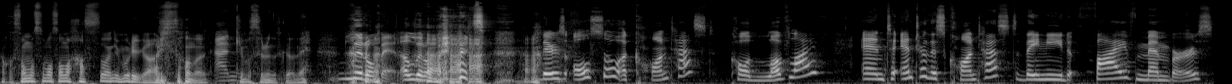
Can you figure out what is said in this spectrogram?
なんかそもそもその発想に無理がありそうな気もするんですけどね Little bit, a little bit. There's also a contest called Love Live. And to enter this contest, they need five members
